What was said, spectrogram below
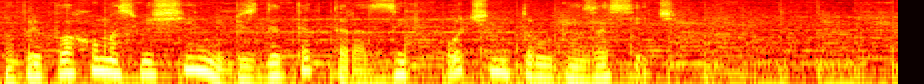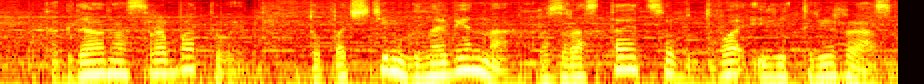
но при плохом освещении без детектора зыбь очень трудно засечь. Когда она срабатывает, то почти мгновенно разрастается в два или три раза.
